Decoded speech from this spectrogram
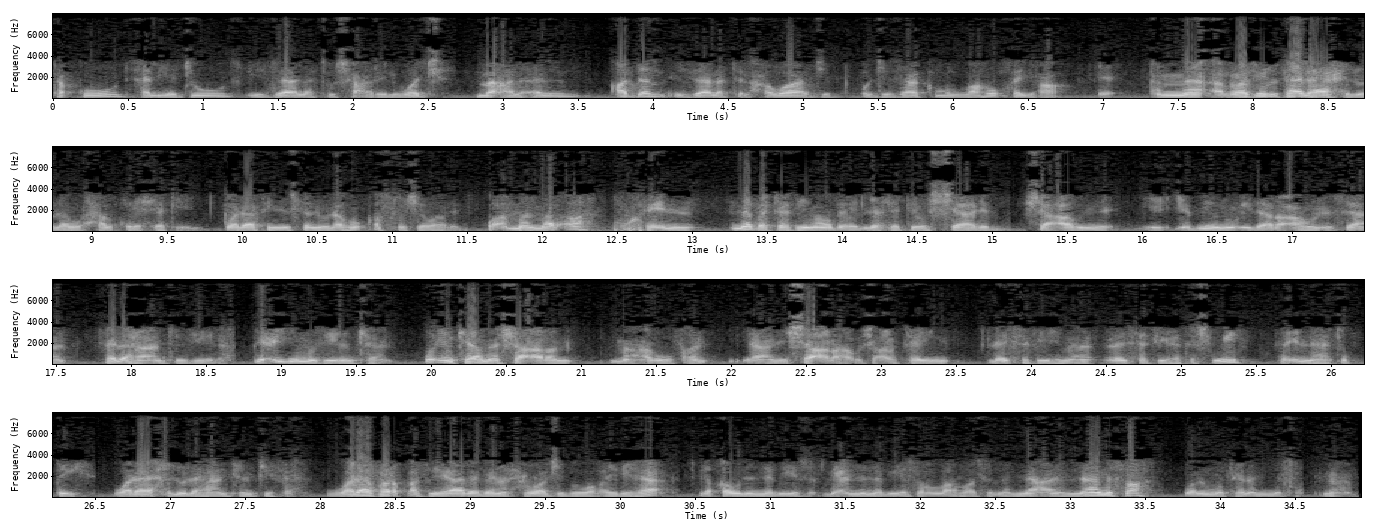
تقول هل يجوز إزالة شعر الوجه مع العلم عدم إزالة الحواجب وجزاكم الله خيرا. أما الرجل فلا يحل له حلق لحيته ولكن يسن له قص شوارب. وأما المرأة فإن نبت في موضع اللحية والشارب شعر يبين إذا رآه الإنسان فلها أن تزيله بأي مزيل كان. وإن كان شعرا معروفا يعني شعرة أو شعرتين ليس فيه ليس فيها تشويه فإنها تبقيه ولا يحل لها أن تنتفه. ولا فرق في هذا بين الحواجب وغيرها لقول النبي لأن النبي صلى الله عليه وسلم لعن النامصة والمتنمصة. نعم.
